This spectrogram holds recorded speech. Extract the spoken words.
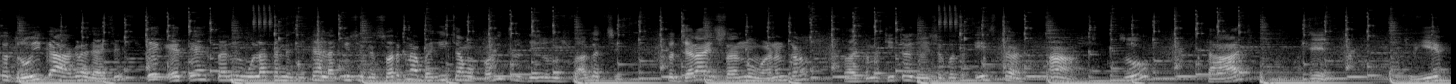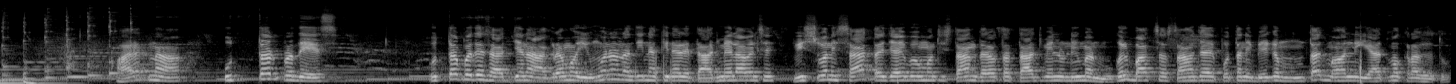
તો ધ્રુવિકા આગળ જાય છે. તે એક ઐતિહાસિક સ્થળની મુલાકાત લે છે ત્યાં લખ્યું છે કે સ્વર્ગના બગીચામાં પવિત્ર દિલોનું સ્વાગત છે. તો જરા એ સ્થળનું વર્ણન કરો. તો આજે તમે ચિત્ર જોઈ શકો છો. એ સ્થળ હા શું તાજ મહેલ. જોઈએ. ભારતના ઉત્તર પ્રદેશ ઉત્તર પ્રદેશ રાજ્યના આગ્રામાં યમુના નદીના કિનારે તાજમહેલ આવેલ છે. વિશ્વની સાત અજાયબોમાંથી સ્થાન ધરાવતા તાજમહેલનું નિર્માણ મુઘલ બાદશાહ શાહજહાએ પોતાની બેગમ મુમતાજ મહલની યાદમાં કરાવ્યું હતું.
